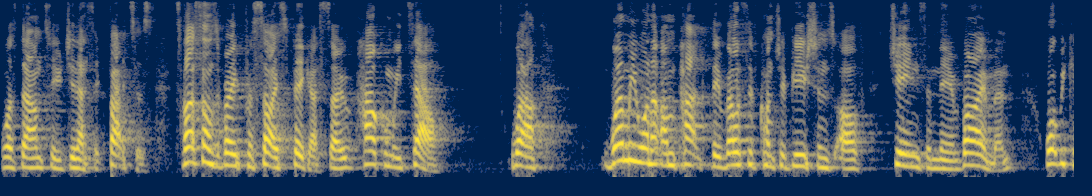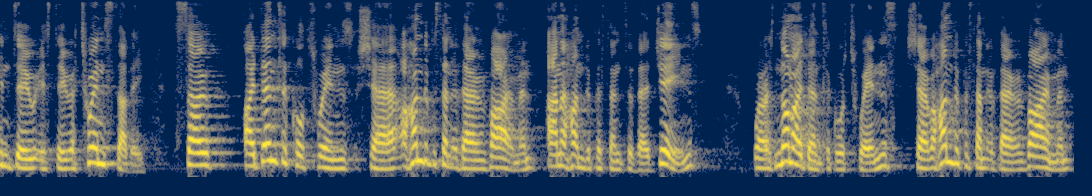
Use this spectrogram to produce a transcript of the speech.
was down to genetic factors. So that sounds a very precise figure. So how can we tell? Well, when we want to unpack the relative contributions of genes and the environment, what we can do is do a twin study. So identical twins share 100% of their environment and 100% of their genes, whereas non-identical twins share 100% of their environment,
